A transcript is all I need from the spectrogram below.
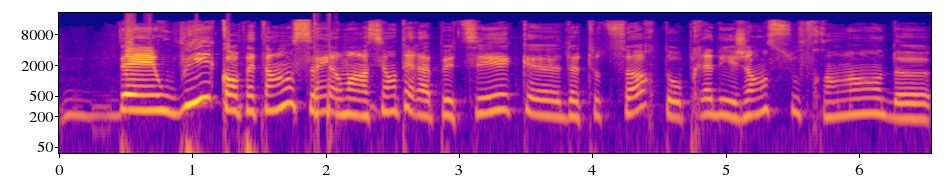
Ben oui, compétences, interventions thérapeutiques euh, de toutes sortes auprès des gens souffrant de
